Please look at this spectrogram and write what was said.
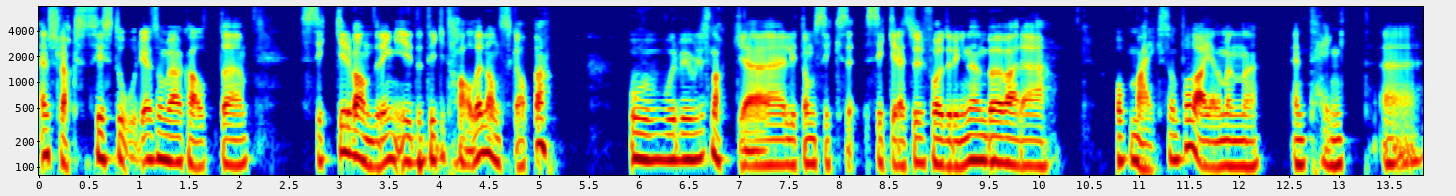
en slags historie som vi har kalt uh, 'Sikker vandring i det digitale landskapet'. Hvor, hvor vi vil snakke litt om sik sikkerhetsutfordringene en bør være oppmerksom på da, gjennom en, en tenkt eh,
